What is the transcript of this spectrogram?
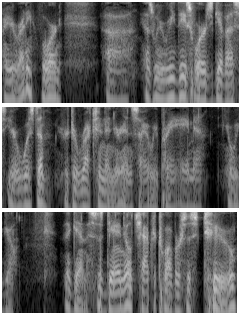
Are you ready? Lord, uh, as we read these words, give us your wisdom, your direction, and your insight. We pray, Amen. Here we go. Again, this is Daniel chapter 12, verses 2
